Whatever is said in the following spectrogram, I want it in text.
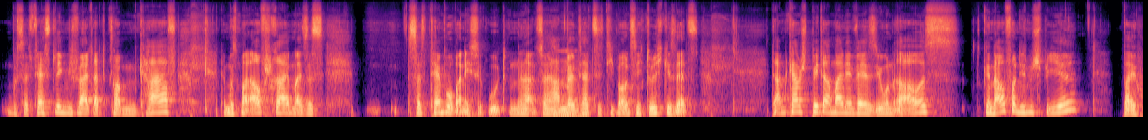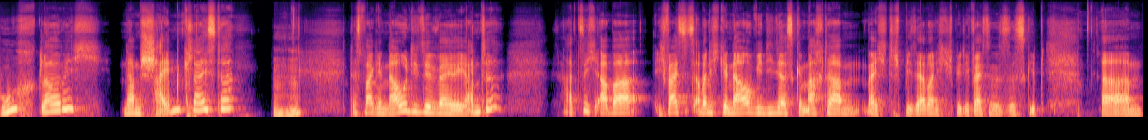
muss das festlegen, wie weit hat kommt ein Carve, dann muss man aufschreiben, also es, das Tempo war nicht so gut und dann also haben mhm. wir tatsächlich bei uns nicht durchgesetzt. Dann kam später mal eine Version raus, genau von diesem Spiel, bei Huch, glaube ich, namens Scheibenkleister. Mhm. Das war genau diese Variante. Hat sich aber, ich weiß jetzt aber nicht genau, wie die das gemacht haben, weil ich das Spiel selber nicht gespielt, ich weiß nur, dass es das gibt, ähm,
